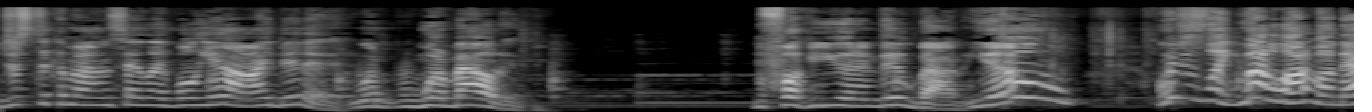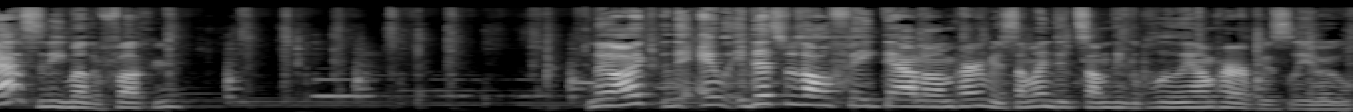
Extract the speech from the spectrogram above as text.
Just to come out and say like, well, yeah, I did it. What what about it? The fuck are you gonna do about it? You know? We're just like, you had a lot of audacity, motherfucker. No, I, it, this was all faked out on purpose. Someone did something completely on purpose, Leo.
